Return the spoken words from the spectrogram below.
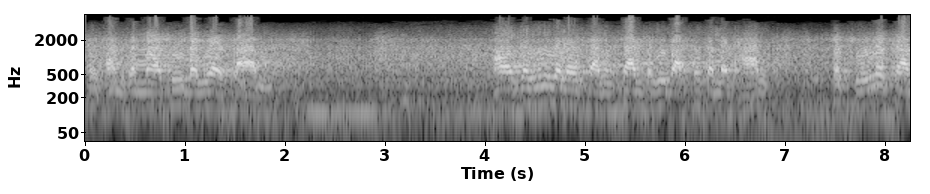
ไปทำสมาธิบนยอดตาม เอาตรงนี้ก็เลยกันการปฏิบัติพระกรรมฐานก็ถือว่าการ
